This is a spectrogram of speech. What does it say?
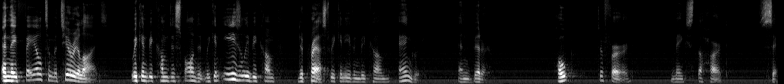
and they fail to materialize, we can become despondent. We can easily become depressed. We can even become angry and bitter. Hope deferred makes the heart sick.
